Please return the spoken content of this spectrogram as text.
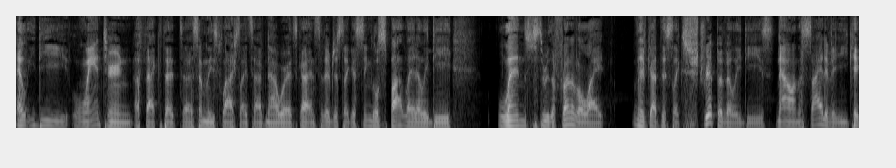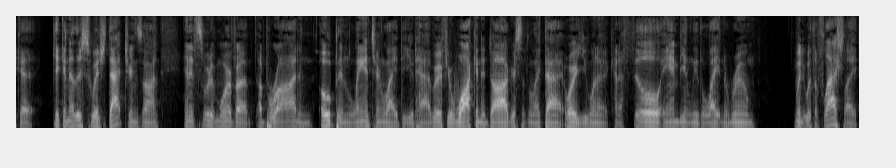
LED lantern effect that uh, some of these flashlights have now, where it's got instead of just like a single spotlight LED lens through the front of the light, they've got this like strip of LEDs. Now on the side of it, you kick a kick another switch that turns on, and it's sort of more of a, a broad and open lantern light that you'd have, or if you're walking a dog or something like that, or you want to kind of fill ambiently the light in a room with a flashlight,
